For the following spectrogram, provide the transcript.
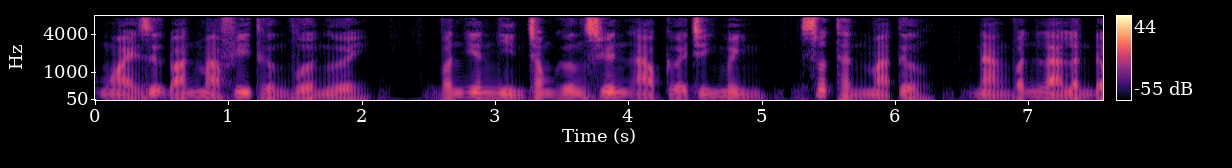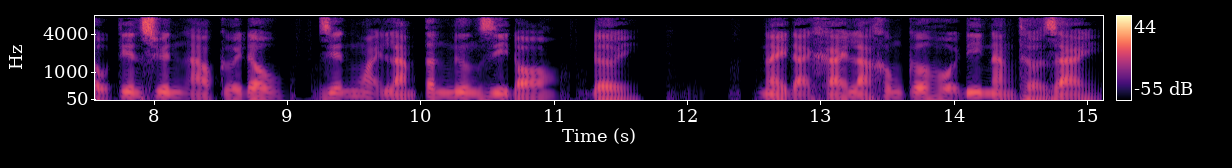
ngoài dự đoán mà phi thường vừa người. Vân Yên nhìn trong gương xuyên áo cưới chính mình, suốt thần mà tưởng, nàng vẫn là lần đầu tiên xuyên áo cưới đâu, diễn ngoại làm tân nương gì đó, đời. Này đại khái là không cơ hội đi nàng thở dài,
